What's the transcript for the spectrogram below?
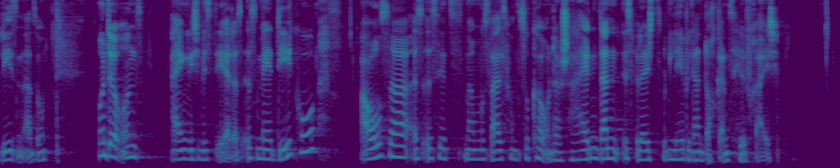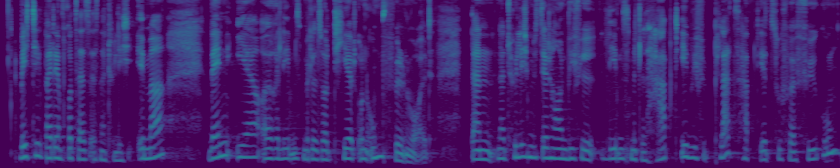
lesen. Also unter uns, eigentlich wisst ihr, das ist mehr Deko, außer es ist jetzt, man muss Salz von Zucker unterscheiden, dann ist vielleicht so ein Label dann doch ganz hilfreich. Wichtig bei dem Prozess ist natürlich immer, wenn ihr eure Lebensmittel sortiert und umfüllen wollt, dann natürlich müsst ihr schauen, wie viel Lebensmittel habt ihr, wie viel Platz habt ihr zur Verfügung.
